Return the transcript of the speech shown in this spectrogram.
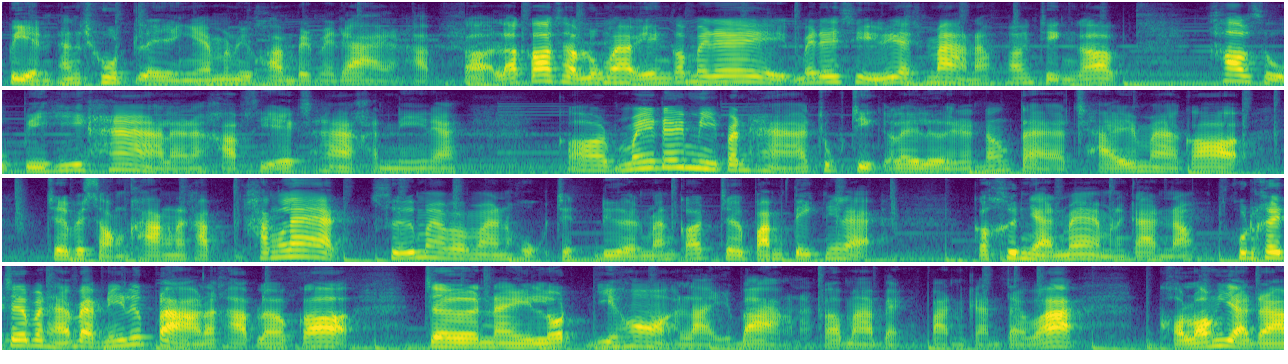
เปลี่ยนทั้งชุดอะไรอย่างเงี้ยมันมีความเป็นไปได้นะครับก็แล้วก็สำหรับลุงแมวเองก็ไม่ได้ไม่ได้ซีเรียสมากนะเพราะจริงๆก็เข้าสู่ปีที่ 5 แล้วนะครับ CX5 คันนี้นะก็ไม่ได้มีปัญหาจุกจิกอะไรเลยนะตั้งแต่ใช้มาก็เจอไป 2 ครั้งนะครับ ครั้งแรกซื้อมาประมาณ 6-7 เดือน มันก็เจอปั๊มติ๊กนี่แหละ ก็ขึ้นยานแม่เหมือนกันเนาะคุณเคยเจอปัญหาแบบนี้หรือเปล่านะครับ แล้วก็เจอในรถยี่ห้ออะไรบ้างนะก็มาแบ่งปันกัน แต่ว่าขอร้องอย่าดรา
